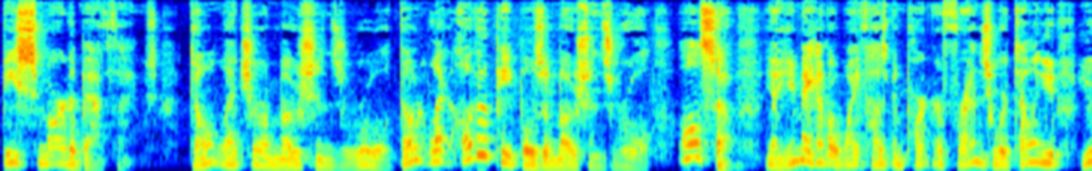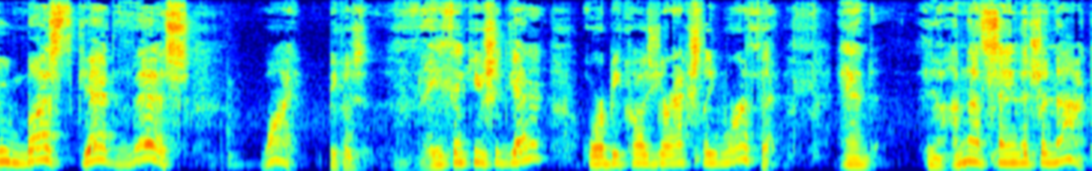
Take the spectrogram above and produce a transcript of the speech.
Be smart about things. Don't let your emotions rule. Don't let other people's emotions rule. Also, you know, you may have a wife, husband, partner, friends who are telling you, you must get this. Why? because they think you should get it or because you're actually worth it. And you know, I'm not saying that you're not,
